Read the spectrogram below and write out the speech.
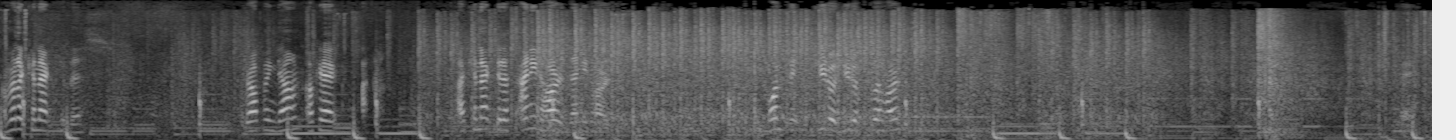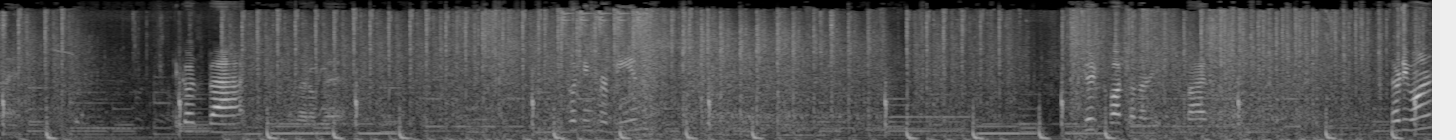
I'm gonna connect to this. Dropping down? Okay. I, connected it. I need hearts. I need hearts. One thing. Judo, judo, split hearts. Okay, nice. It goes back a little bit. He's looking for beans. Good clutch on the revive. 31.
